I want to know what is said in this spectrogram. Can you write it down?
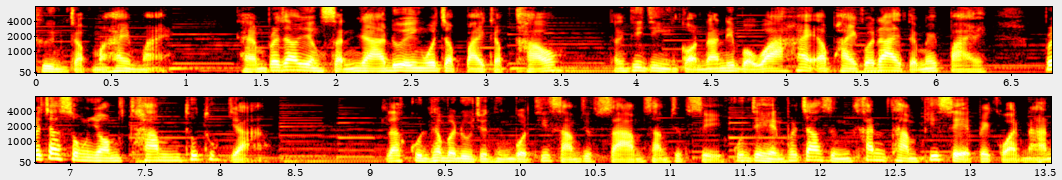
คืนกลับมาให้ใหม่ แถมพระเจ้ายังสัญญาด้วยเองว่าจะไปกับเขา ทั้งที่จริงก่อนหน้านี้บอกว่าให้อภัยก็ได้แต่ไม่ไป พระเจ้าทรงยอมทำทุก ๆ อย่าง และคุณถ้ามาดูจนถึงบทที่ 33 34 คุณจะเห็นพระเจ้าถึงขั้นทำพิเศษไปกว่านั้น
